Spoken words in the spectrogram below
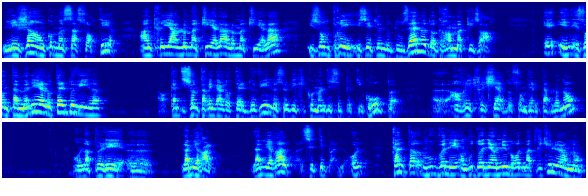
les gens ont commencé à sortir en criant le maquis est là, le maquis est là. Ils ont pris, ils étaient une douzaine de grands maquisards. Et ils les ont amenés à l'hôtel de ville. Alors, quand ils sont arrivés à l'hôtel de ville, celui qui commandait ce petit groupe, euh, Henri Kricher de son véritable nom, on l'appelait euh, l'amiral. L'amiral, c'était pas. quand vous venez, on vous donnait un numéro de matricule et un nom.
